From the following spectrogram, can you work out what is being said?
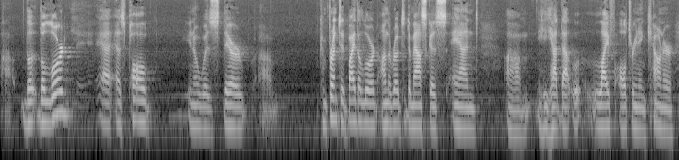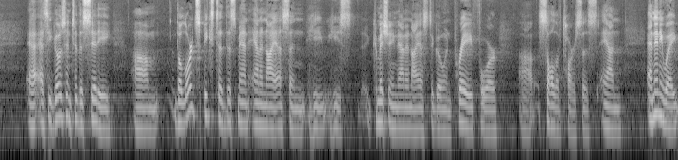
Uh, the, the Lord, as Paul, you know, was there um, confronted by the Lord on the road to Damascus, and um, he had that life altering encounter. As he goes into the city, um, the Lord speaks to this man, Ananias, and he, he's commissioning Ananias to go and pray for uh, Saul of Tarsus. And, and anyway,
